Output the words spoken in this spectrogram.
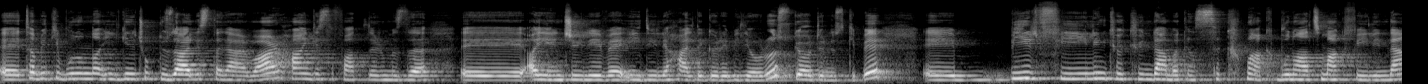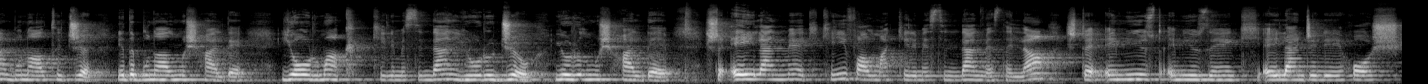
E, tabii ki bununla ilgili çok güzel listeler var. Hangi sıfatlarımızı e, ing'li ve id'li halde görebiliyoruz. Gördüğünüz gibi e, bir fiilin kökünden bakın sıkmak, bunaltmak fiilinden bunaltıcı ya da bunalmış halde yormak kelimesinden yorucu, yorulmuş halde işte eğlenmek, keyif almak kelimesinden mesela işte amused, amusing, eğlenceli, hoş,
